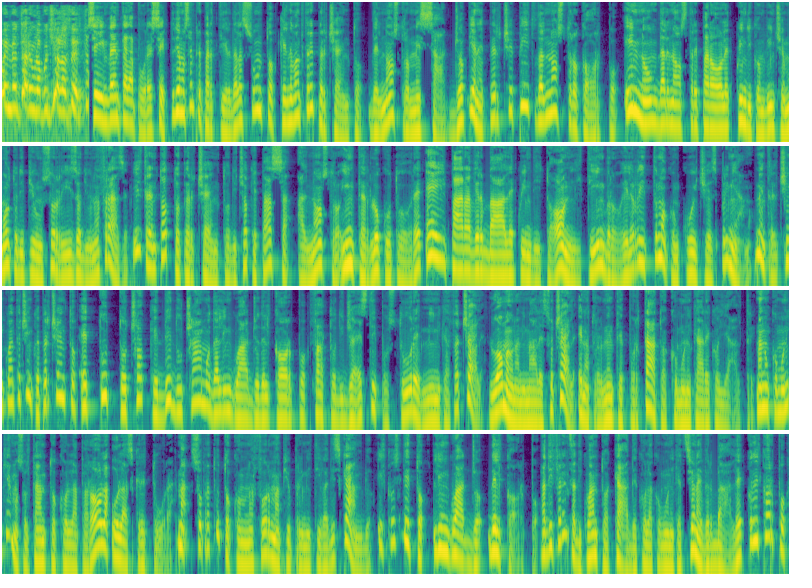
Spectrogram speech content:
Devo inventare una bugia alla svelta. Sì, inventala pure, sì. Dobbiamo sempre partire dall'assunto che il 93% del nostro messaggio viene percepito dal nostro corpo e non dalle nostre parole, quindi convince molto di più un sorriso di una frase. Il 38% di ciò che passa al nostro interlocutore è il paraverbale, quindi i toni, il timbro e il ritmo con cui ci esprimiamo, mentre il 55% è tutto ciò che deduciamo dal linguaggio del corpo, fatto di gesti, posture mimica facciale. L'uomo è un animale sociale, è naturalmente portato a comunicare con gli altri, ma non comunichiamo soltanto con la parola o la scrittura, ma soprattutto con una forma più primitiva di scambio, il cosiddetto linguaggio del corpo. A differenza di quanto accade con la comunicazione verbale, con il corpo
